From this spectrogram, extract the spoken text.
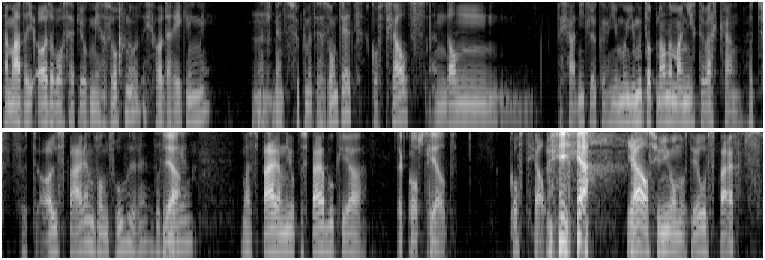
Naarmate je ouder wordt, heb je ook meer zorg nodig. Hou daar rekening mee. Hm. Mensen beginnen te zoeken met de gezondheid, kost geld en dan dat gaat niet lukken. Je moet, je moet op een andere manier te werk gaan. Het, het oude sparen van vroeger, hè, dat Ja. zeggen. Maar sparen nu op een spaarboekje, ja, Dat kost geld. kost geld. ja. ja, als je nu 100 euro spaart,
